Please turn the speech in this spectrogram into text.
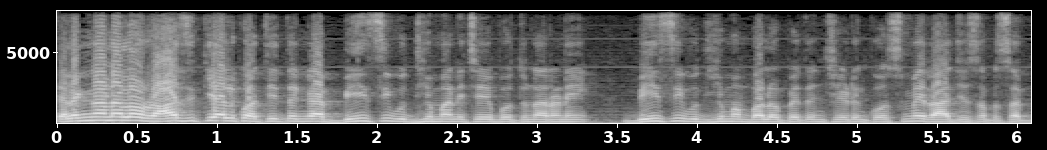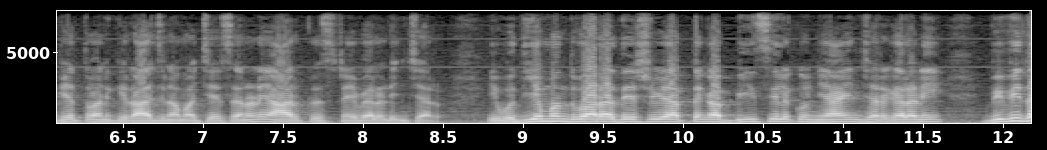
తెలంగాణలో రాజకీయాలకు అతీతంగా బీసీ ఉద్యమాన్ని చేయబోతున్నారని బీసీ ఉద్యమం బలోపేతం చేయడం కోసమే రాజ్యసభ సభ్యత్వానికి రాజీనామా చేశానని ఆర్ కృష్ణయ్య వెల్లడించారు. ఈ ఉద్యమం ద్వారా దేశవ్యాప్తంగా బీసీలకు న్యాయం జరగాలని వివిధ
